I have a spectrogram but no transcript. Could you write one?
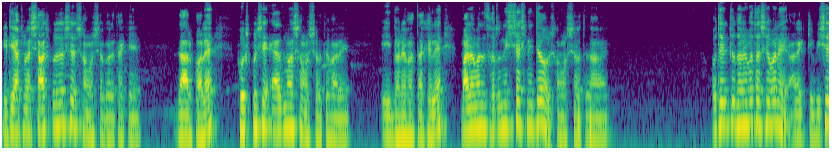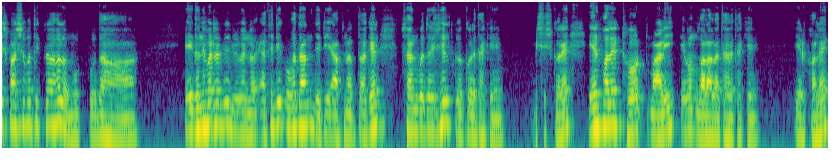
এটি আপনার শ্বাস প্রশ্বাসের সমস্যা করে থাকে, যার ফলে ফুসফুসে অ্যাজমার সমস্যা হতে পারে। এই ধনে পাতা খেলে মাঝে মাঝে ছোট নিঃশ্বাস নিতেও সমস্যা হতে হয়। অতিরিক্ত ধনে পাতা সেবনে আরেকটি বিশেষ পার্শ্ব প্রতিক্রিয়া হলো মুখ প্রদাহ হওয়া। এই ধনে পাতাটির বিভিন্ন অ্যাসিডিক উপাদান যেটি আপনার ত্বকের সংবেদনশীল করে থাকে। বিশেষ করে এর ফলে ঠোঁট, মাড়ি এবং গলা ব্যথা হয়ে থাকে। এর ফলে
